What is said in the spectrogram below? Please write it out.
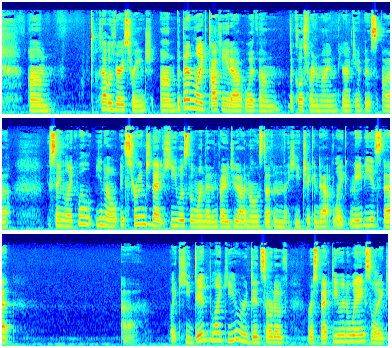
um, so that was very strange. Um, but then, like, talking it out with um, a close friend of mine here on campus, uh, saying, like, well, you know, it's strange that he was the one that invited you out and all this stuff and that he chickened out. Like, maybe it's that, uh, like, he did like you or did sort of respect you in a way. So like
